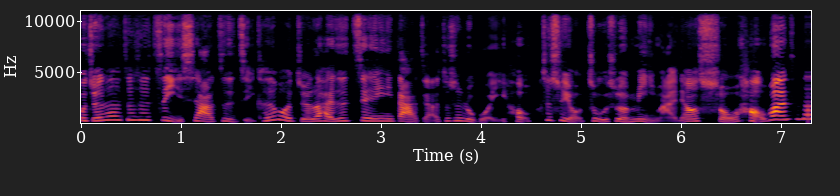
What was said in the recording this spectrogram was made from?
我觉得就是自己吓自己。可是我觉得还是建议大家，就是如果以后就是有住宿的密码，一定要收好，不然真的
